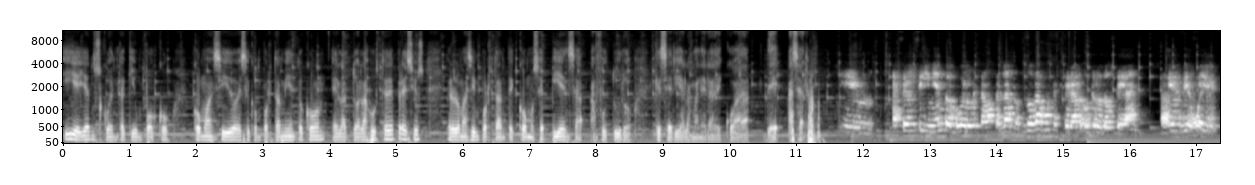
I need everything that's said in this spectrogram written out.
y ella nos cuenta aquí un poco cómo ha sido ese comportamiento con el actual ajuste de precios, pero lo más importante, cómo se piensa a futuro que sería la manera adecuada de hacerlo. Eh, hacer un seguimiento a todo lo que estamos hablando. No vamos a esperar otros 12 años. Ah, es decir,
